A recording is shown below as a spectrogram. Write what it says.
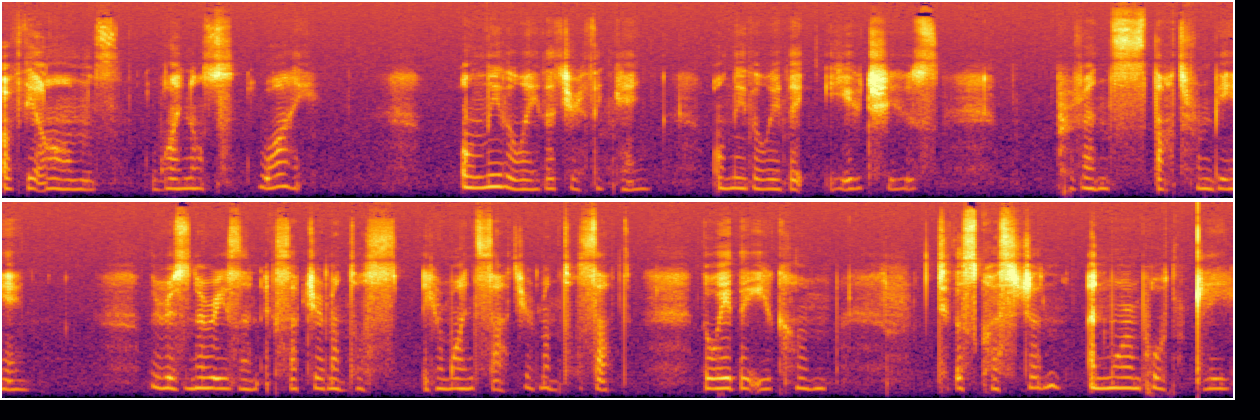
of the arms. Why not? Why? Only the way that you're thinking, only the way that you choose prevents that from being. There is no reason except your mental, your mindset, your mental set, the way that you come to this question, and more importantly,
